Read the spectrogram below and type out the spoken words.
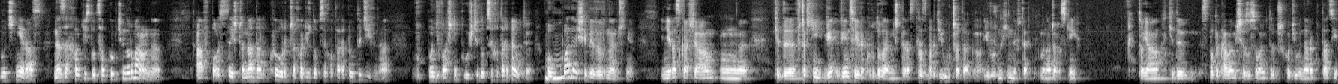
bądź nieraz na zachodzie jest to całkowicie normalne. A w Polsce jeszcze nadal, kurczę, chodzisz do psychoterapeuty dziwne, bądź właśnie pójście do psychoterapeuty. Poukładaj mhm. siebie wewnętrznie. I nieraz Kasia, mm, kiedy wcześniej więcej rekrutowałem niż teraz, teraz bardziej uczę tego i różnych innych technik menedżerskich, to ja, kiedy spotykałem się z osobami, które przychodziły na rekrutację,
